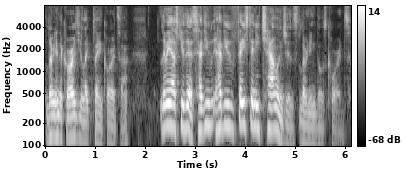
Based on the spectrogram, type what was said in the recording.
Learning the chords. You like playing chords, huh? Let me ask you this: Have you have you faced any challenges learning those chords?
